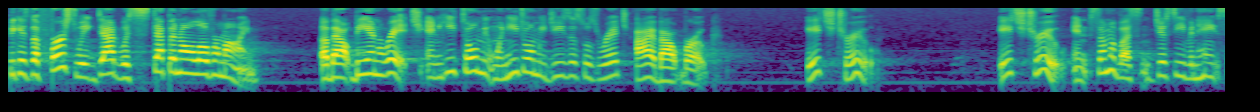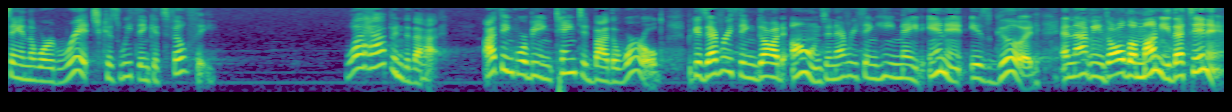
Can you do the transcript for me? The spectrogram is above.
Because the first week, Dad was stepping all over mine about being rich. And he told me, when he told me Jesus was rich, I about broke. It's true. It's true. And some of us just even hate saying the word rich because we think it's filthy. What happened to that? I think we're being tainted by the world because everything God owns and everything He made in it is good. And that means all the money that's in it.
